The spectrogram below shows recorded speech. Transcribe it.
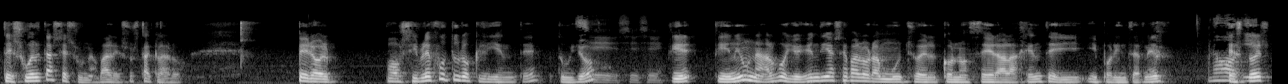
te sueltas es una, vale, eso está claro. Pero el posible futuro cliente tuyo Tiene, un algo y hoy en día se valora mucho el conocer a la gente y, por internet. Esto es,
